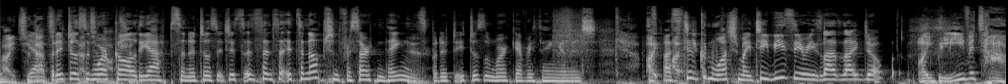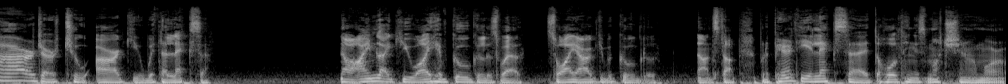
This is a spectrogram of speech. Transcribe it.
Right. So yeah, but it doesn't work all the apps, and it does. It, it's, it's, it's an option for certain things, yeah. but it, it doesn't work everything. And I, I, I, still couldn't watch my TV series last night, Joe. I believe it's harder to argue with Alexa. No, I'm like you. I have Google as well, so I argue with Google non-stop. But apparently, Alexa, the whole thing is much you know more.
